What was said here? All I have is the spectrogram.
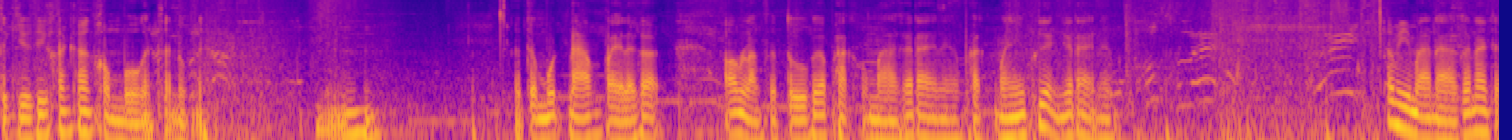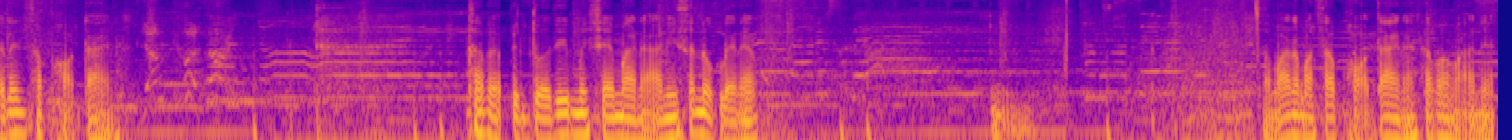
สกิลที่ค่อนข้างคอมโบกันสนุกนะเราจะมุดน้ำไปแล้วก็อ้อมหลังศัตรูเพื่อผลักออกมาก็ได้นะผลักมาให้เพื่อนก็ได้นะถ้ามีมานาก็น่าจะเล่นซัพพอร์ตได้นะถ้าแบบเป็นตัวที่ไม่ใช้มานาอันนี้สนุกเลยนะครับสามารถเอามาซัพพอร์ตได้นะถ้าประมาณเนี้ย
